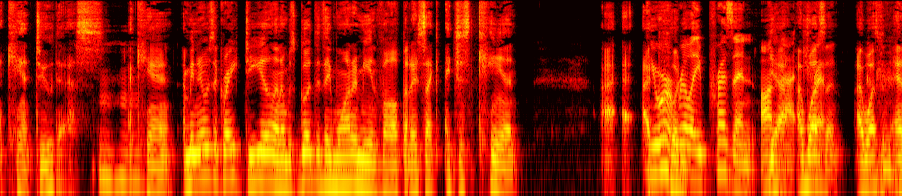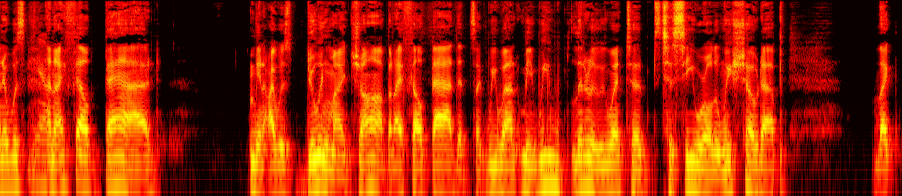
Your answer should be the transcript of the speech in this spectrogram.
I can't do this. Mm-hmm. I can't. I mean, it was a great deal and it was good that they wanted me involved, but I was like, I just can't. I, I- I You weren't couldn't- really present on yeah, that. I trip. wasn't. I wasn't. And it was, Yeah. and I felt bad. I mean, I was doing my job, but I felt bad that it's like we went, I mean, we literally, we went to, to SeaWorld and we showed up like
